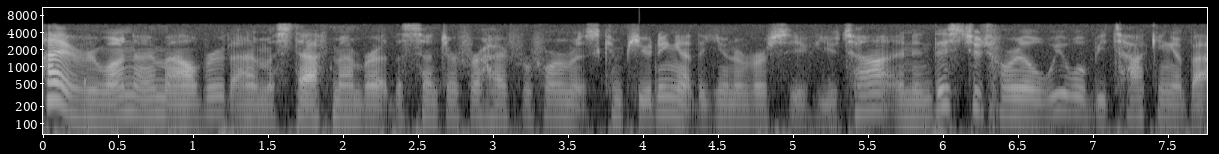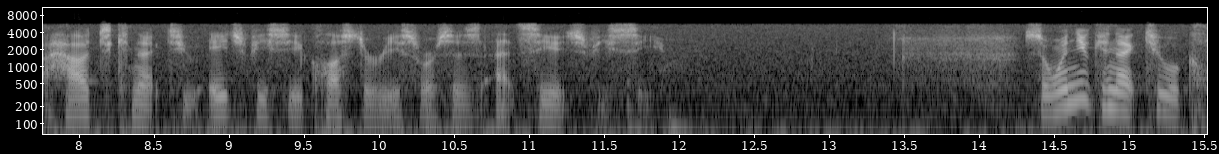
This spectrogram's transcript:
Hi everyone, I'm Albert. I'm a staff member at the Center for High Performance Computing at the University of Utah, and in this tutorial we will be talking about how to connect to HPC cluster resources at CHPC. So when you connect to cl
